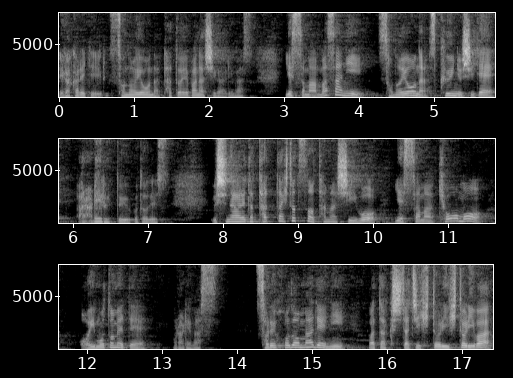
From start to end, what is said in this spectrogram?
描かれている、そのような例え話があります。イエス様はまさにそのような救い主であられるということです。失われたたった一つの魂をイエス様は今日も追い求めておられます。それほどまでに私たち一人一人は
